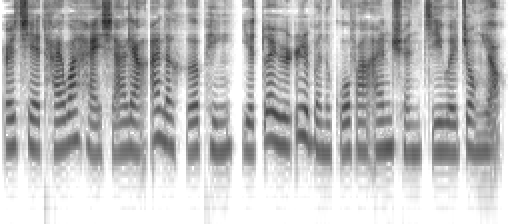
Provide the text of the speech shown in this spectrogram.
而且台湾海峡两岸的和平也对于日本的国防安全极为重要。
